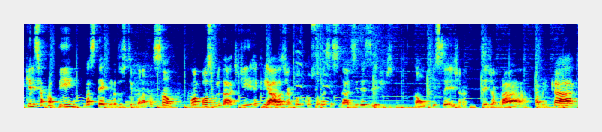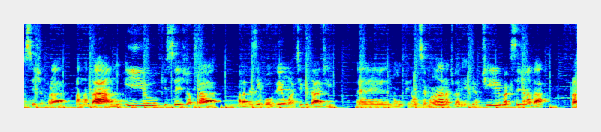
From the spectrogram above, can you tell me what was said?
que eles se apropriem das técnicas do estilo da natação com a possibilidade de recriá-las de acordo com suas necessidades e desejos. Então, que seja seja para brincar, que seja para nadar no rio, que seja para desenvolver uma atividade é, no final de semana, atividade recreativa, que seja nadar para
